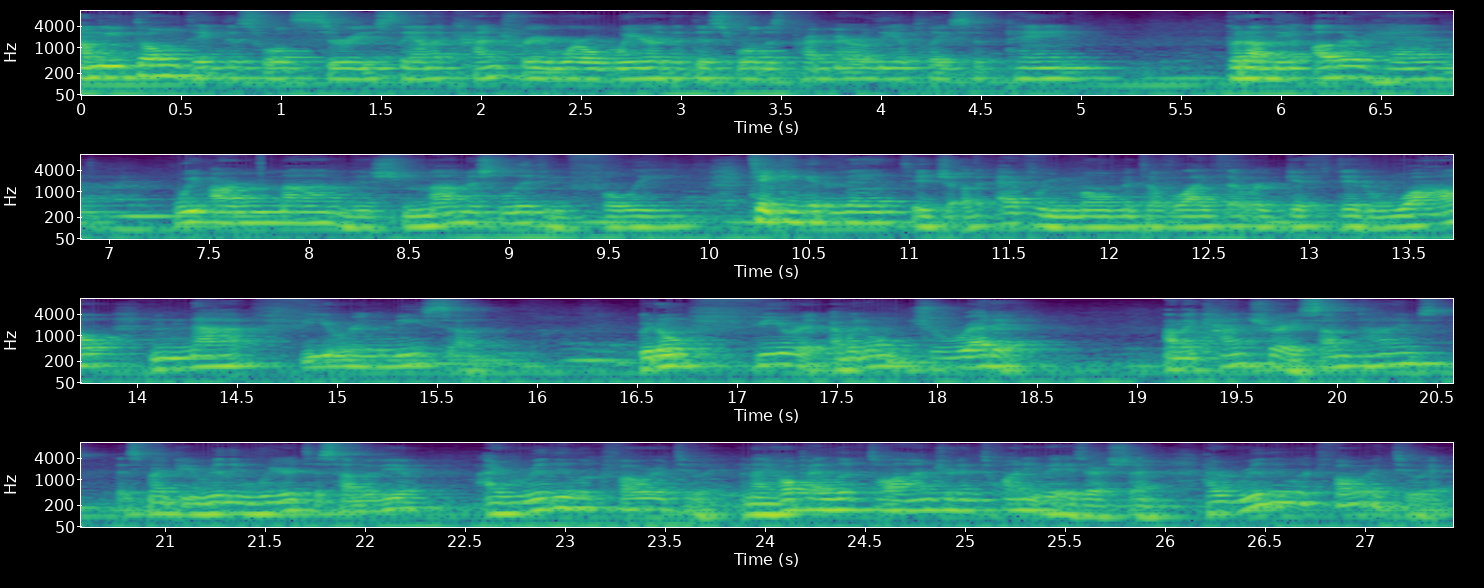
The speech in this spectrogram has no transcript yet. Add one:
and we don't take this world seriously. On the contrary, we're aware that this world is primarily a place of pain. But on the other hand, we are mamish, mamish living fully, taking advantage of every moment of life that we're gifted while not fearing Misa. We don't fear it and we don't dread it. On the contrary, sometimes, this might be really weird to some of you, I really look forward to it. And I hope I live till 120 days, Hashem. I really look forward to it.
